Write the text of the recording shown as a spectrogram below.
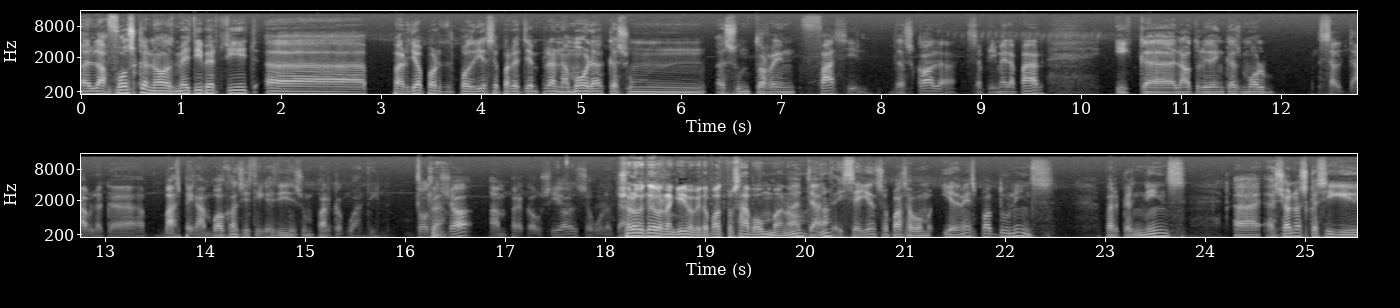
eh, la fosca no, és més divertit. Eh, per jo pod podria ser, per exemple, Namora, que és un, és un torrent fàcil d'escola, la primera part, i que l'altre li que és molt saltable, que vas pegant bols com si estigués dins un parc aquàtic. Tot Clar. això amb precaució i seguretat. Això és el que té el ranquisme, que te pots passar bomba, no? Exacte, i la gent s'ho passa bomba. I a més pot dur nins, perquè els nins, eh, això no és que sigui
